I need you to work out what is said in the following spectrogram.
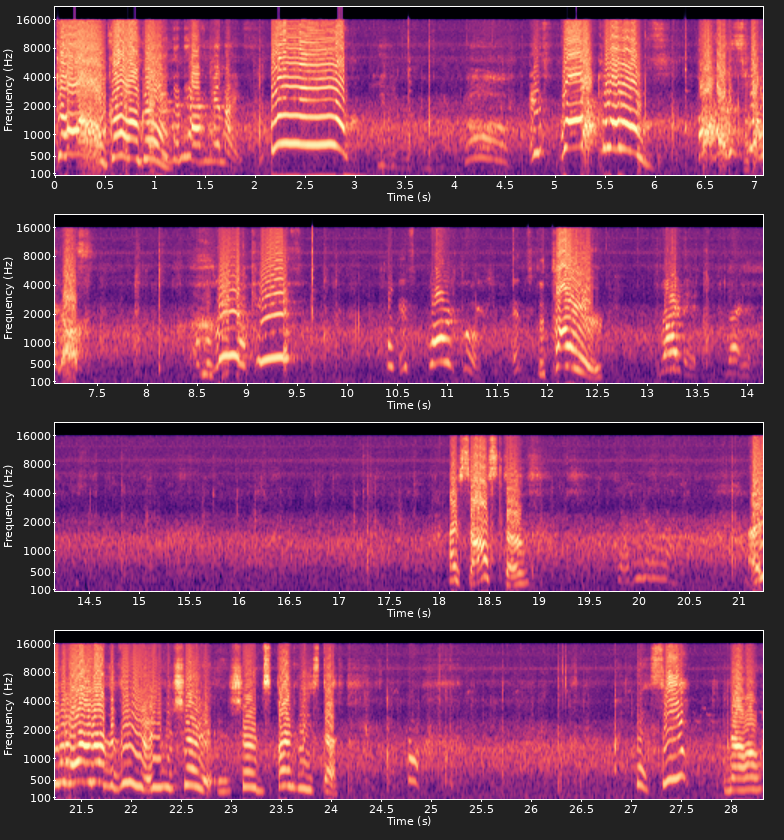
god. Go, go, go! Better than having a knife. Ah! It's sparkles! Oh, it's sparkles! Look, Keith! It's sparkles. It's The tire! write it. Write it. I saw stuff. I even have it on the video. I even showed it. It showed sparkly stuff. Yeah, see? No.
